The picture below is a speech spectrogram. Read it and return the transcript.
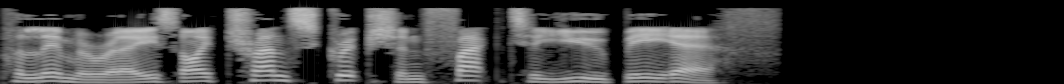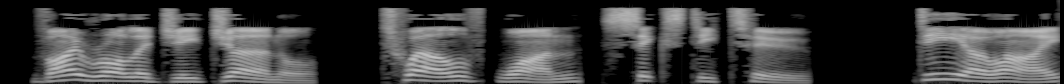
polymerase I transcription factor UBF. Virology Journal. 12 1, 62. DOI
